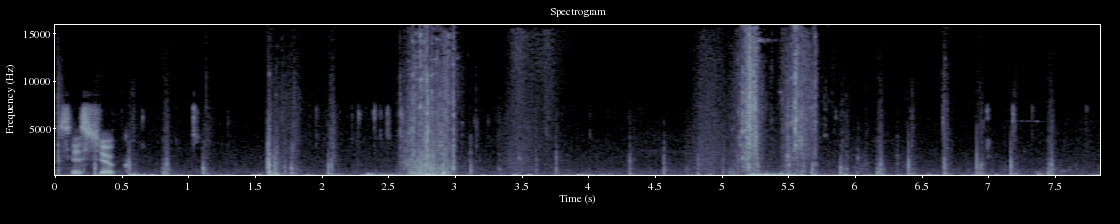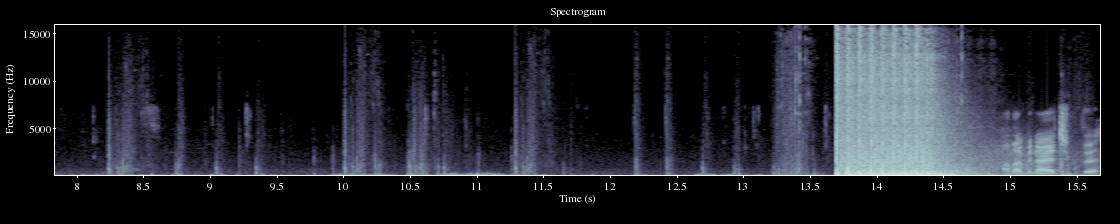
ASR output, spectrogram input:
Ses yok. Ana binaya çıktı.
